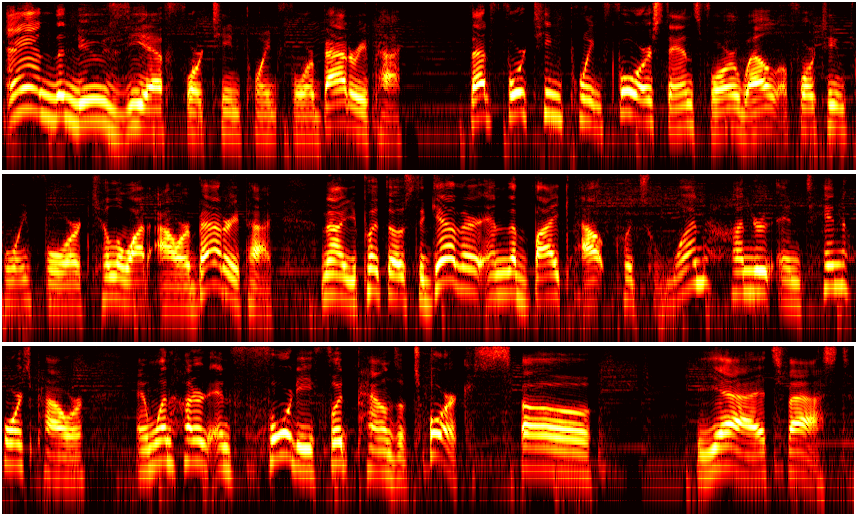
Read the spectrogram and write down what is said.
and the new ZF 14.4 battery pack. That 14.4 stands for, well, a 14.4 kilowatt hour battery pack. Now you put those together and the bike outputs 110 horsepower and 140 foot-pounds of torque. So yeah, it's fast.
